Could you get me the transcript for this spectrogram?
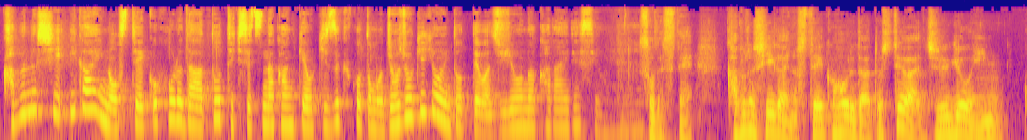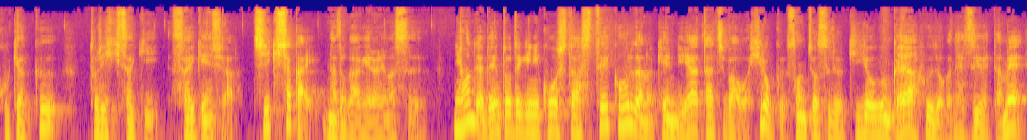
株主以外のステークホルダーと適切な関係を築くことも上場企業にとっては重要な課題ですよね。そうですね。株主以外のステークホルダーとしては従業員、顧客、取引先、債権者、地域社会などが挙げられます。日本では伝統的にこうしたステークホルダーの権利や立場を広く尊重する企業文化や風土が根強いため、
